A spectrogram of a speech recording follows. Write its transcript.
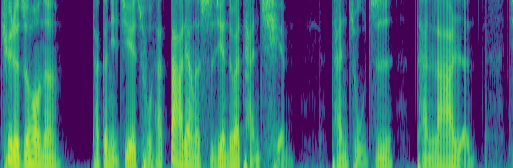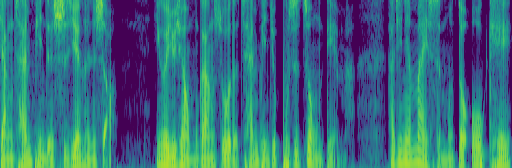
去了之后呢，他跟你接触，他大量的时间都在谈钱、谈组织、谈拉人，讲产品的时间很少。因为就像我们刚刚说的，产品就不是重点嘛。他今天卖什么都 OK，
